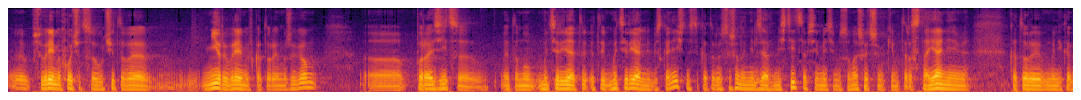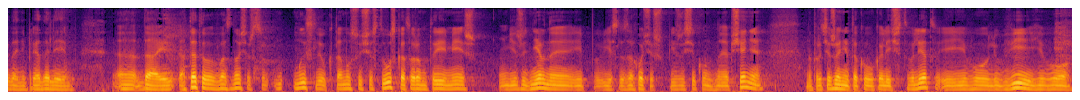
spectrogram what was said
э, все время хочется, учитывая мир и время, в которое мы живем, э, поразиться этому матери... этой материальной бесконечности, которую совершенно нельзя вместить со всеми этими сумасшедшими какими-то расстояниями, которые мы никогда не преодолеем. Э, да, и от этого возносишься мыслью к тому существу, с которым ты имеешь ежедневное и, если захочешь, ежесекундное общение на протяжении такого количества лет, и его любви, его,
